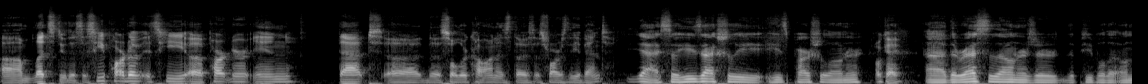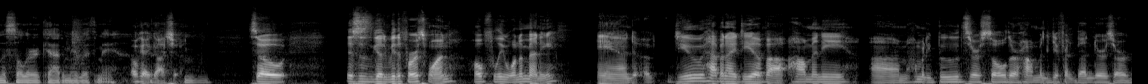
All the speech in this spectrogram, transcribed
um, "Let's do this." Is he part of? Is he a partner in that uh, the solar con as the as far as the event? Yeah. So he's actually he's partial owner. Okay. Uh, the rest of the owners are the people that own the Solar Academy with me. Okay, gotcha. So this is going to be the first one, hopefully one of many. And uh, do you have an idea about how many um, how many booths are sold or how many different vendors are,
